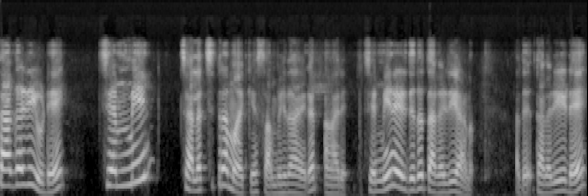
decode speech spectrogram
തകഴിയുടെ ചെമ്മീൻ ചലച്ചിത്രമാക്കിയ സംവിധായകൻ ആര്? ചെമ്മീൻ എഴുതിയത് തകഴിയാണ്. അത് തകഴിയുടെ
